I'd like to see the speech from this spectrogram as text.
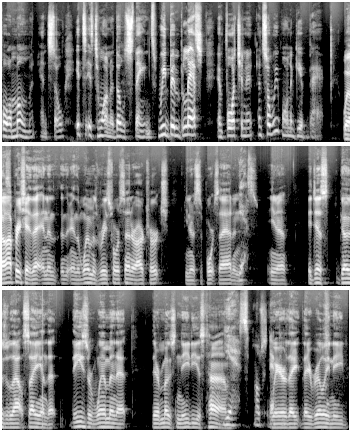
for a moment. And so it's it's one of those things. We've been blessed and fortunate, and so we want to give back. Well, I appreciate that, and in, in the Women's Resource Center, our church, you know, supports that, and Yes. you know, it just goes without saying that these are women at their most neediest time. Yes, most definitely. where they, they really need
